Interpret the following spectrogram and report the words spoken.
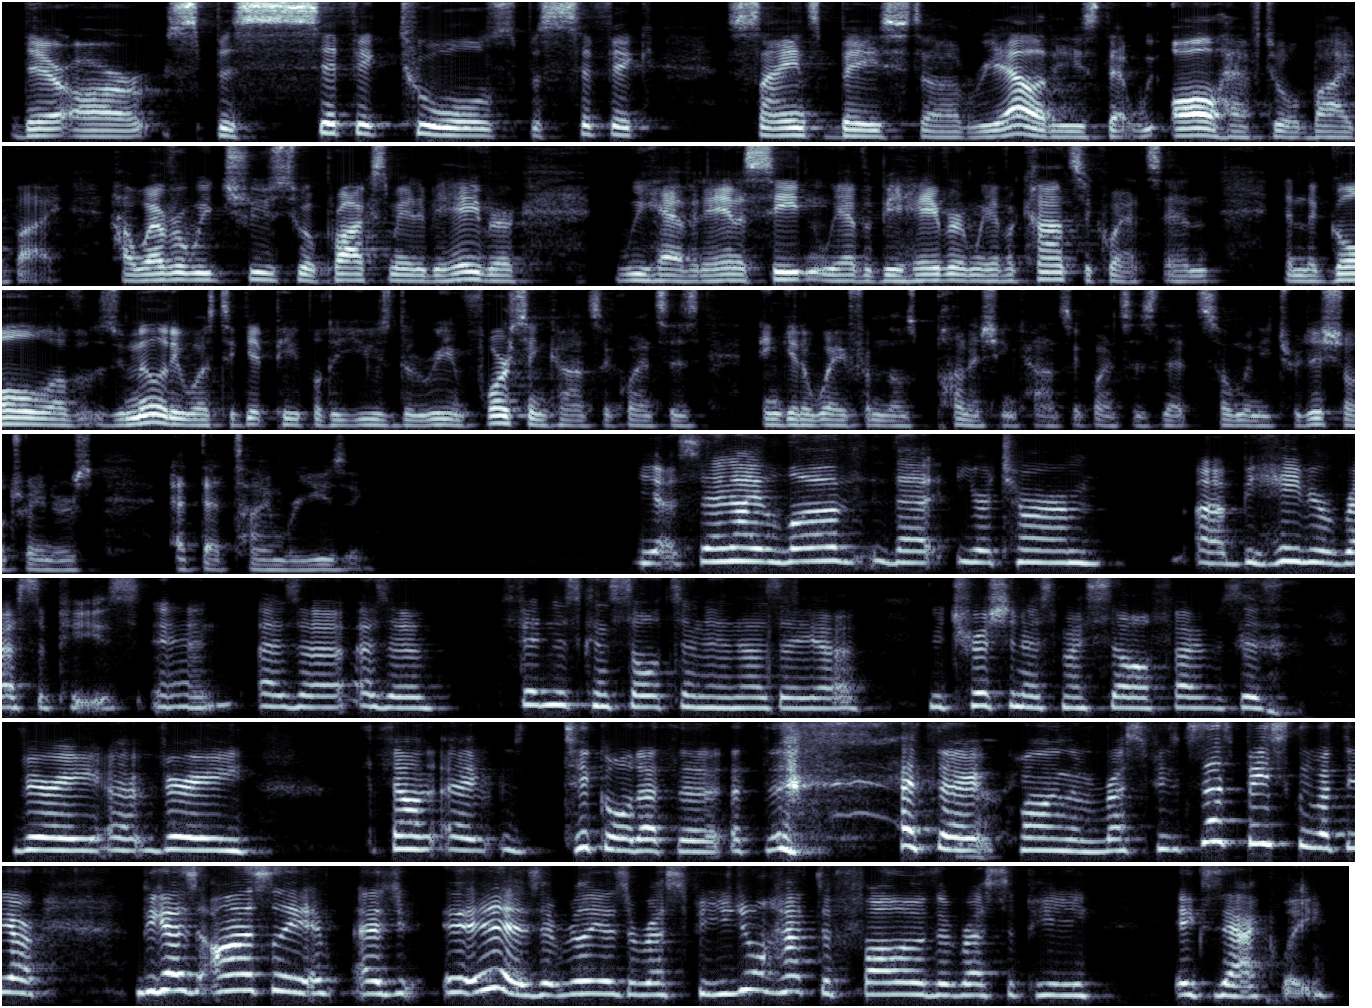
there are specific tools, specific science based uh, realities that we all have to abide by. However, we choose to approximate a behavior, we have an antecedent, we have a behavior, and we have a consequence. And, and the goal of Zoomility was to get people to use the reinforcing consequences and get away from those punishing consequences that so many traditional trainers at that time were using. Yes, and I love that your term uh, behavior recipes. And as a as a fitness consultant and as a uh, nutritionist myself, I was just very, uh, very found I tickled at the at the at the yeah. calling them recipes because that's basically what they are. Because honestly, as you, it is, it really is a recipe. You don't have to follow the recipe exactly.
